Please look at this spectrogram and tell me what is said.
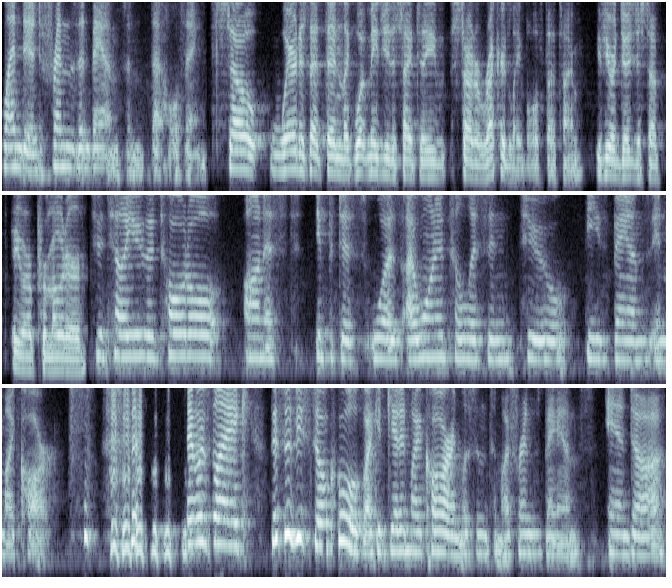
blended friends and bands and that whole thing. So where does that then like what made you decide to start a record label at that time? If you were just a you were a promoter. To tell you the total honest impetus was i wanted to listen to these bands in my car. It was like this would be so cool if i could get in my car and listen to my friends bands. And uh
